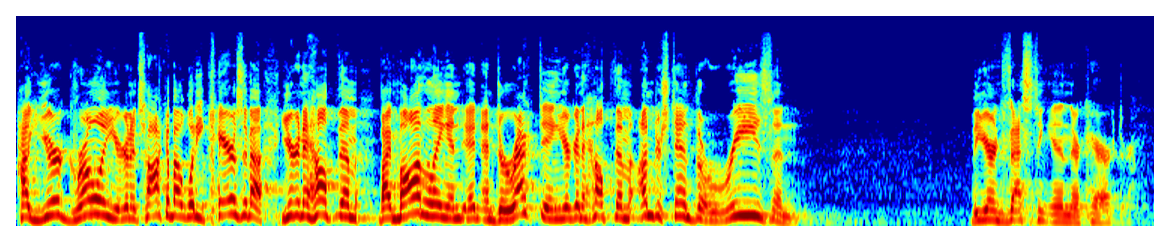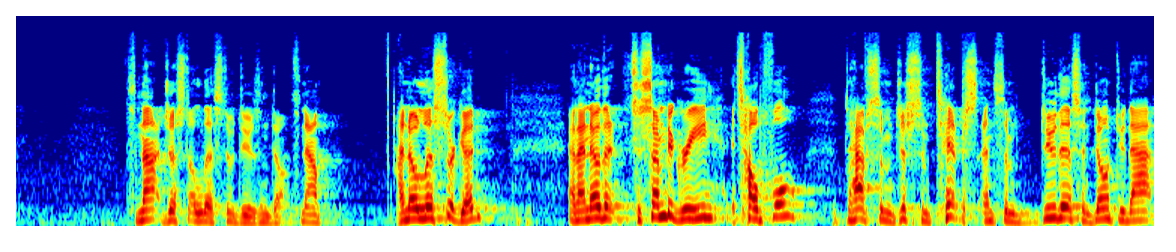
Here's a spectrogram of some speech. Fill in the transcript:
how you're growing. You're going to talk about what He cares about. You're going to help them by modeling and, and, and directing. You're going to help them understand the reason that you're investing in their character. It's not just a list of do's and don'ts. Now, I know lists are good, and I know that to some degree it's helpful to have some just some tips and some do this and don't do that.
